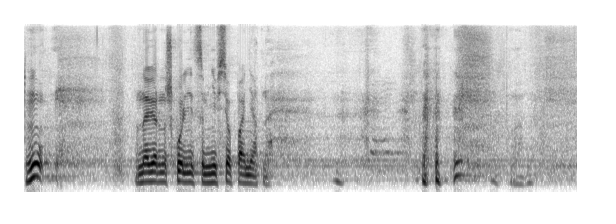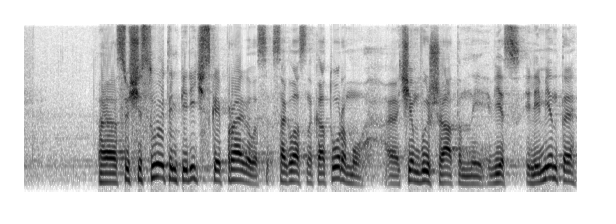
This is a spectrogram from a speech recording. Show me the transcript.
Ну, наверное, школьницам не все понятно. Э, существует эмпирическое правило, согласно которому э, чем выше атомный вес элемента,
